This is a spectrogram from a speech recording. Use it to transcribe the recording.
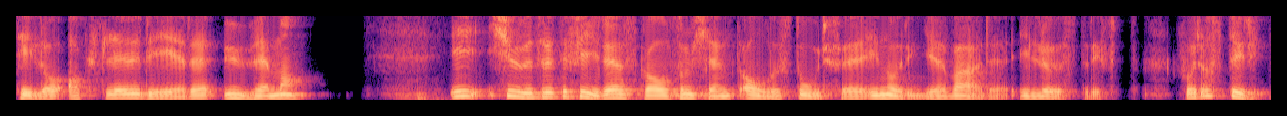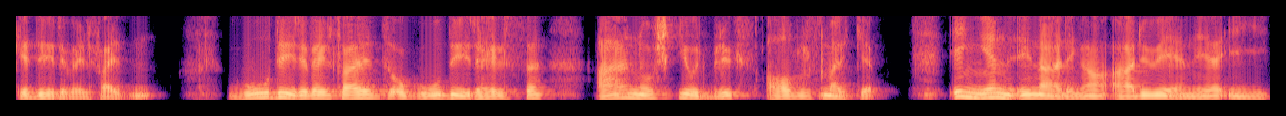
til å akselerere uhemma. I 2034 skal som kjent alle storfe i Norge være i løsdrift, for å styrke dyrevelferden. God dyrevelferd og god dyrehelse er norsk jordbruks adelsmerke. Ingen i næringa er uenige i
